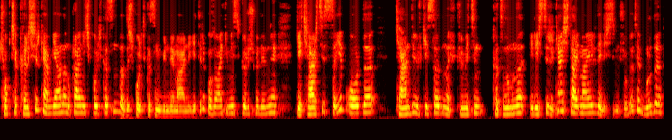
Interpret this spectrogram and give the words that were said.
çokça karışırken bir yandan Ukrayna iç politikasını da dış politikasının gündemi haline getirip o zamanki Minsk görüşmelerini geçersiz sayıp orada kendi ülkesi adına hükümetin katılımını eleştirirken Steinmeier'i de eleştirmiş oluyor. Tabi burada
